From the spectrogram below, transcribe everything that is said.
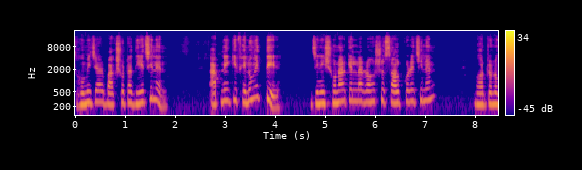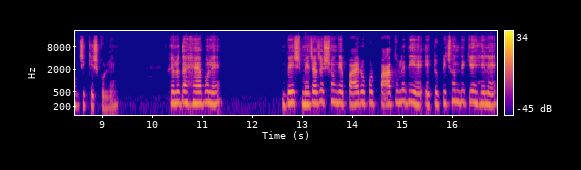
ধমিজার বাক্সটা দিয়েছিলেন? আপনি কি ফেলুমিত্তির, যিনি সোনার কেল্লার রহস্য সলভ করেছিলেন? ভদ্রলোক জিজ্ঞেস করলেন। ফেলুদা হ্যাঁ বলে বেশ মেজাজের সঙ্গে পায়ের ওপর পা তুলে দিয়ে একটু পিছন দিকে হেলে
